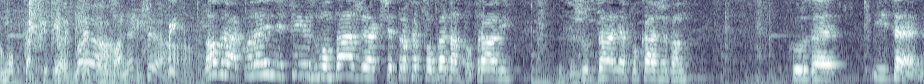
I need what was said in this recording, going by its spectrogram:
Głupca przypierdolę to zobaczy. Dobra, kolejny film z montażu, jak się trochę pogoda poprawi, z wrzucania pokażę wam, kurde, i ten.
